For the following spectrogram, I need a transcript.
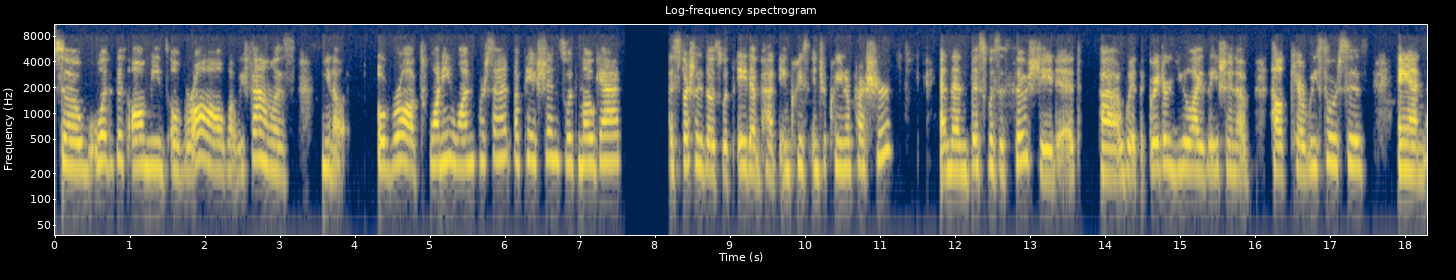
So what this all means overall, what we found was, you know, overall 21% of patients with MOGAD, especially those with ADEM, had increased intracranial pressure. And then this was associated uh, with a greater utilization of healthcare resources and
